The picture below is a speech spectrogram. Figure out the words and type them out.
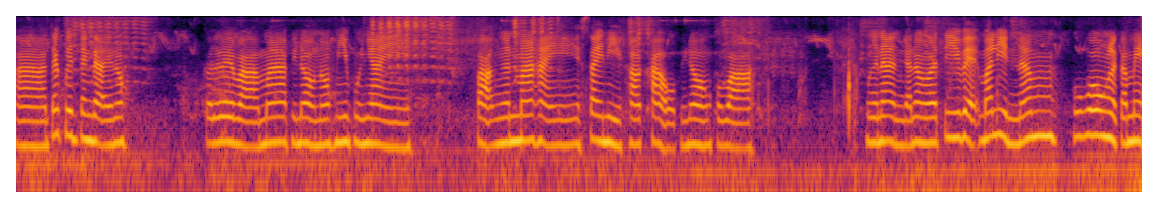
อ่าจักเป็นจังใดเนาะก็เลยว่ามาพี่น้องเนาะมีผู้ใหญ่ฝากเงินมาให้ใส่หนีค่าข้าวพี่น้องเพราะว่ามื้อนั้นกันเนาะตีแวะมาลินน้ำผู้วงแล้วก็แม่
